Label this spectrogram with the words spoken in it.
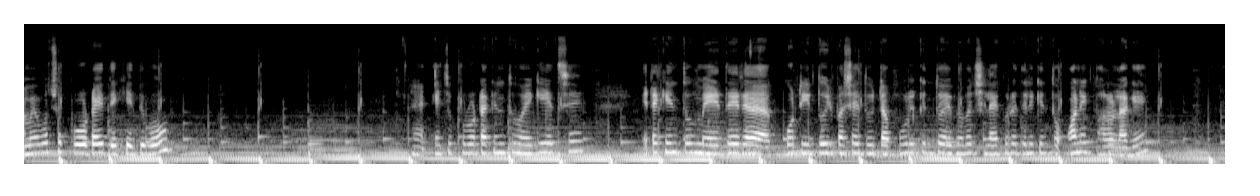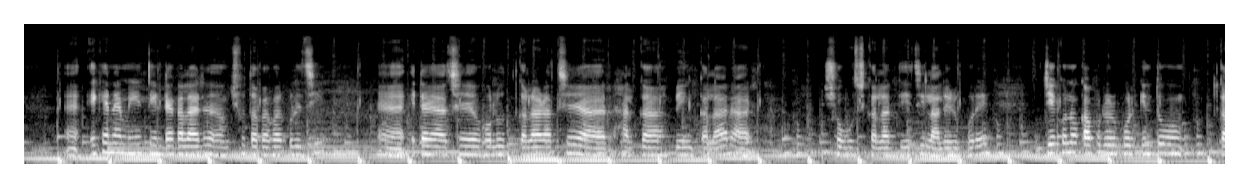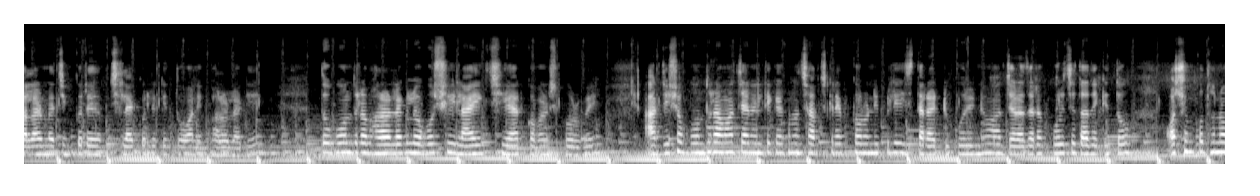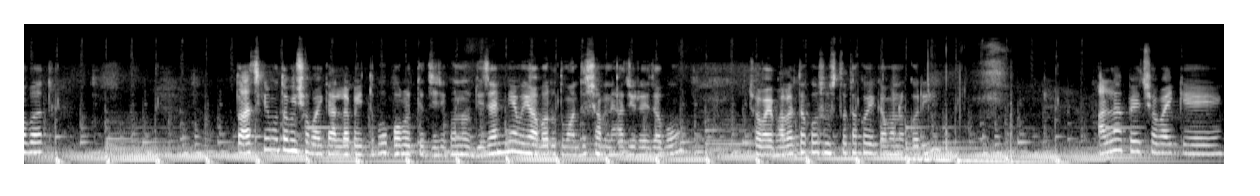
আমি বছর পুরোটাই দেখিয়ে দেবো। হ্যাঁ এই যে পুরোটা কিন্তু হয়ে গিয়েছে। এটা কিন্তু মেয়েদের কোটির দুই পাশে দুইটা ফুল কিন্তু এইভাবে সেলাই করে দিলে কিন্তু অনেক ভালো লাগে। এখানে আমি তিনটা কালার সুতা ব্যবহার করেছি। এটা আছে হলুদ কালার আছে আর হালকা পিঙ্ক কালার আর সবুজ কালার দিয়েছি লালের উপরে। যে কোনো কাপড়ের উপর কিন্তু কালার ম্যাচিং করে সেলাই করলে কিন্তু অনেক ভালো লাগে। তো বন্ধুরা, ভালো লাগলে অবশ্যই লাইক শেয়ার কমেন্টস করবে। আর যেসব বন্ধুরা আমার চ্যানেলটিকে এখনও সাবস্ক্রাইব করনি প্লিজ তারা একটু করে নিও। আর যারা যারা করেছে তাদেরকে তো অসংখ্য ধন্যবাদ। তো আজকের মতো আমি সবাইকে আল্লাহ পেয়ে দেবো। পরবর্তী যে কোনো ডিজাইন নিয়ে আমি আবারও তোমাদের সামনে হাজির হয়ে যাব। সবাই ভালো থাকো, সুস্থ থাকো, এই কামনা করি। আল্লাহ হাফেজ সবাইকে।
